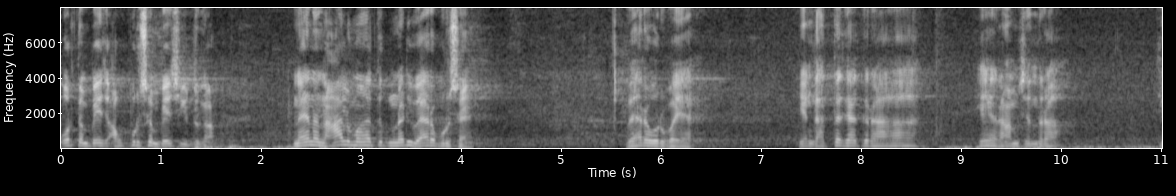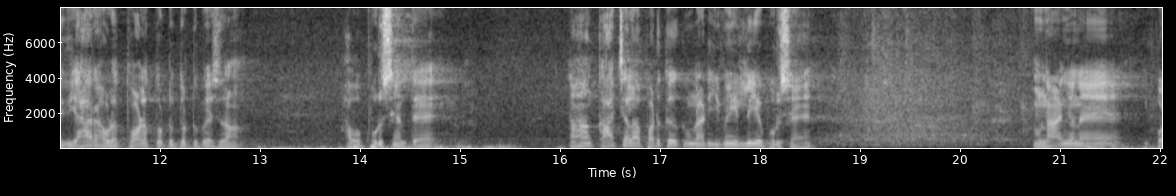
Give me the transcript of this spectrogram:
ஒருத்தன் பேசி அவ புருஷன் பேசிக்கிட்டு இருக்கான். நேனா நாலு மாதத்துக்கு முன்னாடி வேறு புருஷன். வேற ஒரு பையன் எங்கள் அத்தை கேட்குறா ஏ ராமச்சந்திரா இது யார் அவளை தோலை தொட்டு தொட்டு பேசுதான்? அவள் புருஷன்த்த நான் காய்ச்சலாக படுக்கிறதுக்கு முன்னாடி இவன் இல்லையே புருஷன். நான் சொன்னேன் இப்போ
